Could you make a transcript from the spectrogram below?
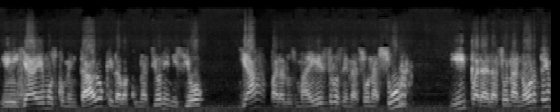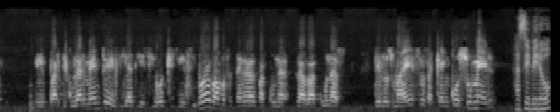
eh, ya hemos comentado que la vacunación inició ya para los maestros en la zona sur y para la zona norte, particularmente el día 18 y 19 vamos a tener las vacunas, las vacunas de los maestros acá en Cozumel Aseveró,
